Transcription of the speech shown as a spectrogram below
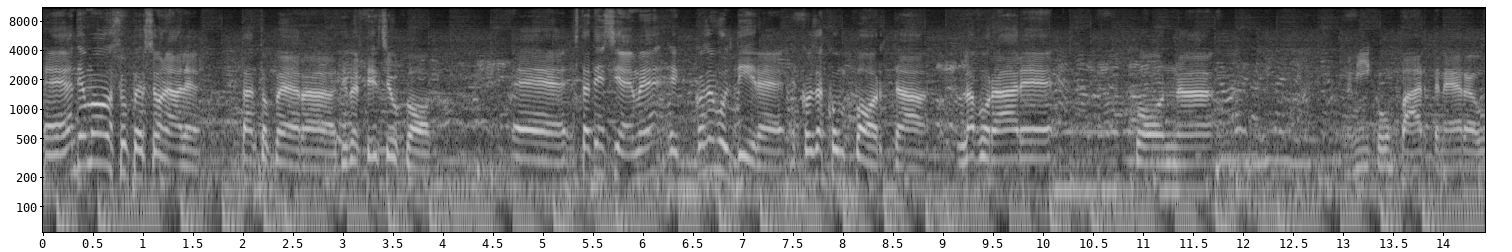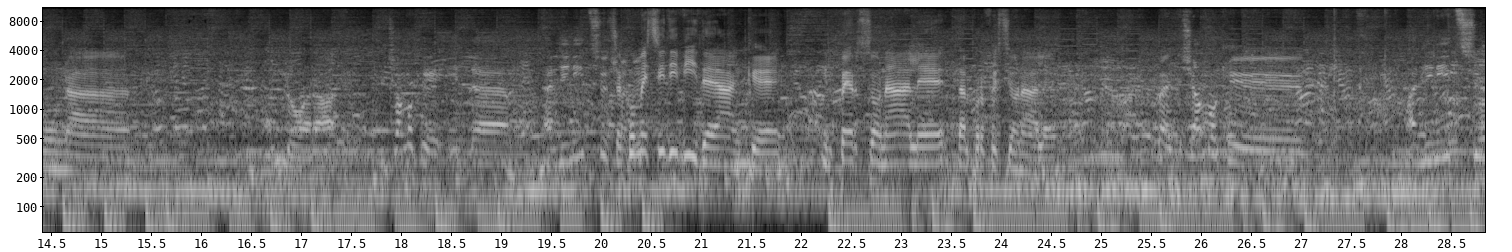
Eh, andiamo sul personale, tanto per eh, divertirci un po'. Eh, state insieme e cosa vuol dire e cosa comporta lavorare con eh, amico, un partner, una... Allora, diciamo che il, all'inizio cioè come si divide anche il personale dal professionale? Beh, diciamo che all'inizio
